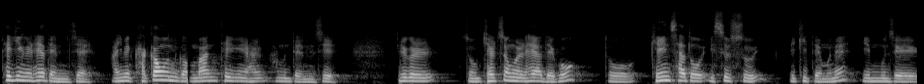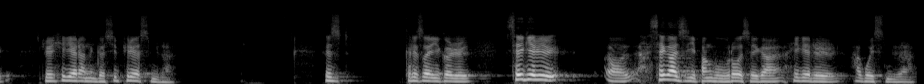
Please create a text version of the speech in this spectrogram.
태깅을 해야 되는지 아니면 가까운 것만 태깅을 하면 되는지 이걸 좀 결정을 해야 되고 또 개인차도 있을 수 있기 때문에 이 문제를 해결하는 것이 필요했습니다. 그래서, 그래서 이걸 세 개를, 어, 세 가지 방법으로 제가 해결을 하고 있습니다.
